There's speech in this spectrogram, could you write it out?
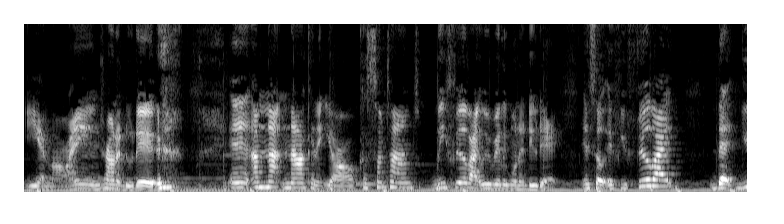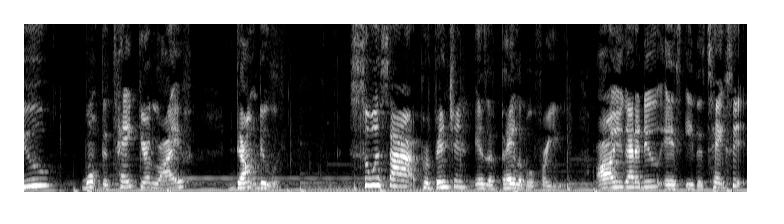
yeah, no, I ain't trying to do that. And I'm not knocking it, y'all, because sometimes we feel like we really want to do that. And so if you feel like that you want to take your life, don't do it. Suicide prevention is available for you. All you got to do is either text it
